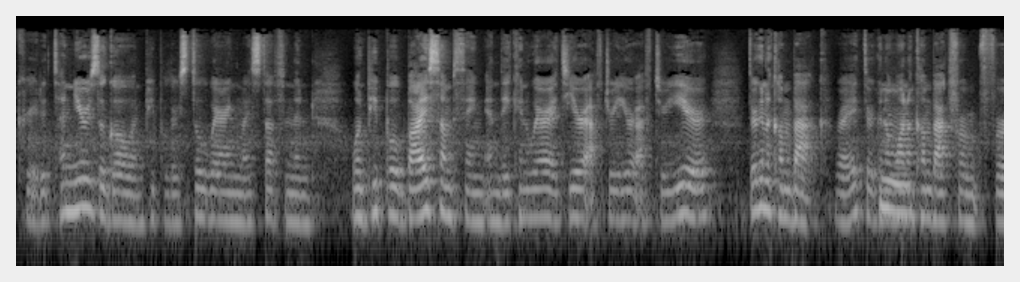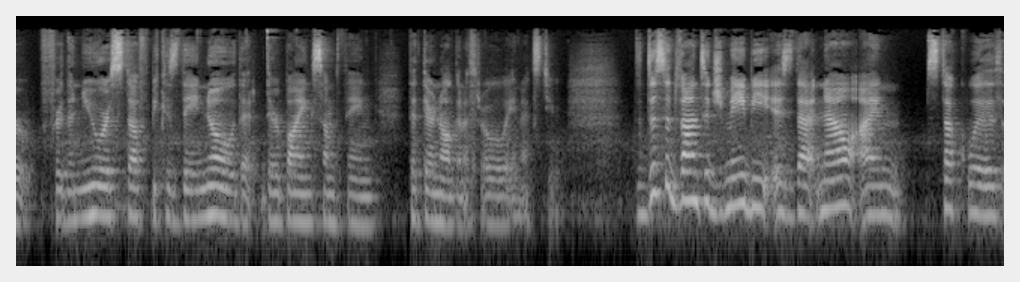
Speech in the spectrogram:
created ten years ago, and people are still wearing my stuff. And then when people buy something and they can wear it year after year after year, they're gonna come back, right? They're gonna want to hmm. come back for for for the newer stuff because they know that they're buying something that they're not gonna throw away next year. The disadvantage maybe is that now I'm stuck with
